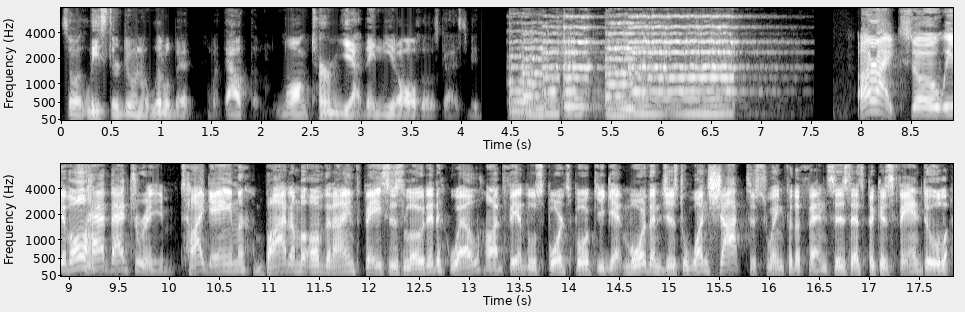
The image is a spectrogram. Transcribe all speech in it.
So at least they're doing a little bit without them. Long term, yeah, they need all those guys to be. All right, so we have all had that dream. Tie game, bottom of the ninth, bases loaded. Well, on FanDuel Sportsbook, you get more than just one shot to swing for the fences. That's because FanDuel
